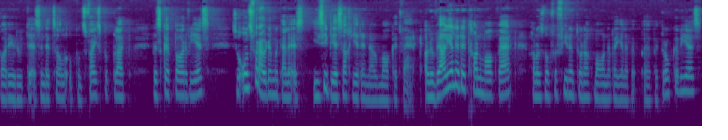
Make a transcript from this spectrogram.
waar die roete is en dit sal op ons Facebookblad beskikbaar wees. So ons verhouding met hulle is hier's die besighede nou maak dit werk. Alhoewel julle dit gaan maak werk, gaan ons nog vir 24 maande by julle eh, betrokke wees.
